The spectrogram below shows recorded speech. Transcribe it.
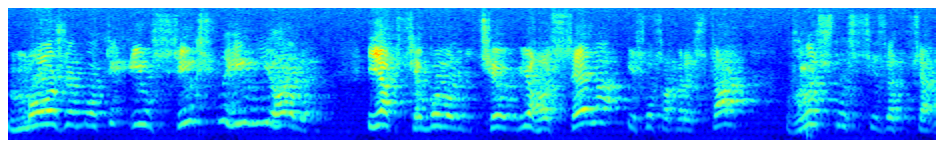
може бути і всіх слугів Єгови, як це було в Його Сина Ісуса Христа в лучності з Отцем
